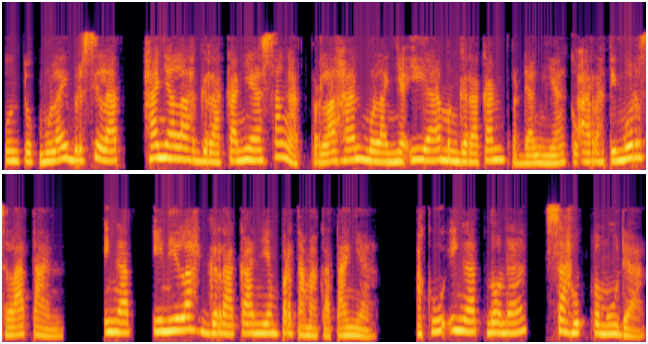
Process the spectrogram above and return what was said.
untuk mulai bersilat, hanyalah gerakannya sangat perlahan mulanya ia menggerakkan pedangnya ke arah timur selatan. Ingat, inilah gerakan yang pertama katanya. Aku ingat Nona, sahut pemuda.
